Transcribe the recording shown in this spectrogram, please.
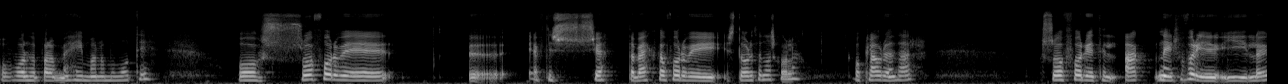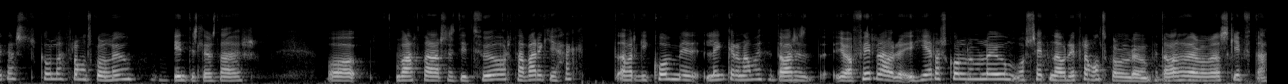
og vorum það bara með heimanum á móti. Og svo fórum við uh, eftir sjötta vekk þá fórum við í Stóriðarnaskóla og kláruðum þar. Og svo fór ég til nei, svo fór ég í laugaskóla framhaldsskólan laugum, mm. indislega staður. Og var þar sérst í tvö ár, það var ekki hægt það var ekki komið lengra námið. Þetta var, ég var fyrra ári í héraskólanum lögum og setna ári í framhaldsskólanum lögum þetta var það var að skipta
